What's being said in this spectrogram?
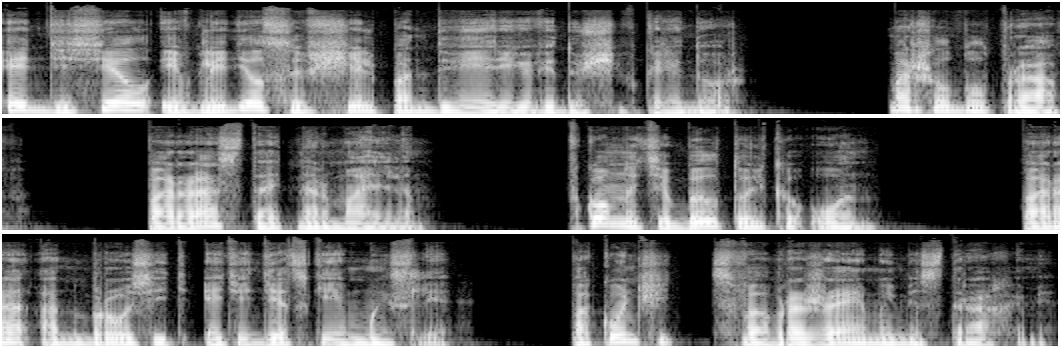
Эдди сел и вгляделся в щель под дверью, ведущей в коридор. Маршал был прав. Пора стать нормальным. В комнате был только он. Пора отбросить эти детские мысли, покончить с воображаемыми страхами.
